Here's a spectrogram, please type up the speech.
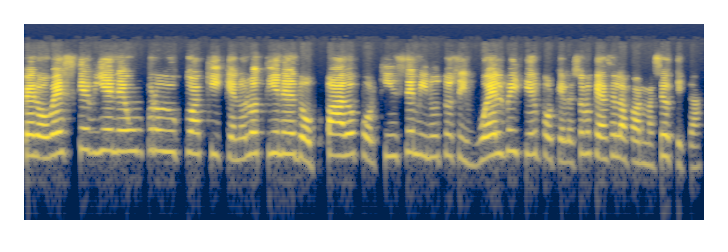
pero ves que viene un producto aquí que no lo tiene dopado por 15 minutos y vuelve y tiene, porque eso es lo que hace la farmacéutica,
